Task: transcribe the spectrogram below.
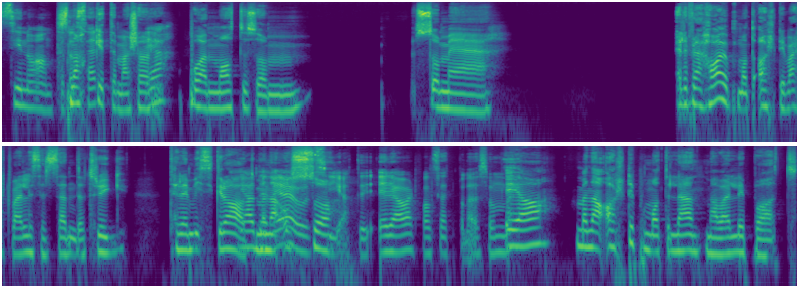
Si til snakke til meg sjøl Ja. på en måte som Som er Eller for jeg har jo på en måte alltid vært veldig selvstendig og trygg til en viss grad, Ja, det men jeg jeg også si at Eller jeg har i hvert fall sett på deg som det. Ja, men jeg har alltid på en måte lent meg veldig på at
